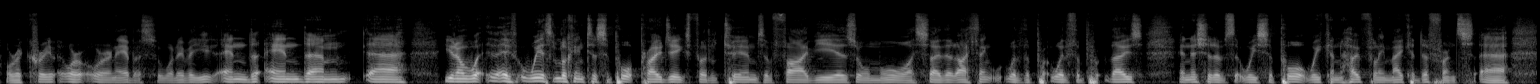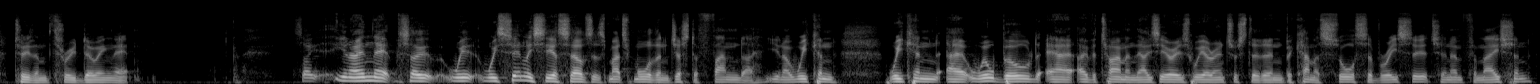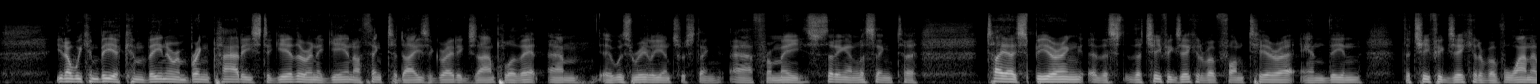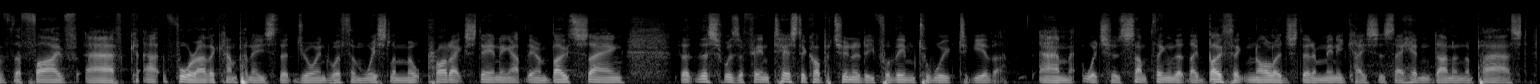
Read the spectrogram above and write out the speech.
or a or or an abyss or whatever you and and um, uh, you know if we're looking to support projects for terms of five years or more, so that I think with the with the, those initiatives that we support, we can hopefully make a difference uh, to them through doing that. So, you know, in that, so we, we certainly see ourselves as much more than just a funder. You know, we can, we can, uh, we'll build uh, over time in those areas we are interested in, become a source of research and information. You know, we can be a convener and bring parties together. And again, I think today's a great example of that. Um, it was really interesting uh, from me sitting and listening to Theo Spierings, uh, the, the, chief executive of Fonterra, and then the chief executive of one of the five, uh, uh, four other companies that joined with them, Westland Milk Products, standing up there and both saying that this was a fantastic opportunity for them to work together. Um, which is something that they both acknowledged that in many cases they hadn't done in the past.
